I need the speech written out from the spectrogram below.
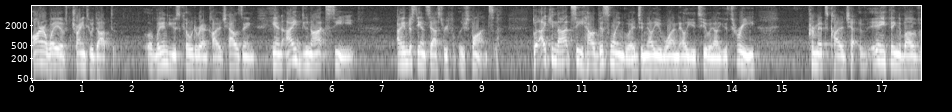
on our way of trying to adopt a land use code around cottage housing, and I do not see, I understand staff's response, but I cannot see how this language in LU1, LU2, and LU3 permits cottage, anything above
